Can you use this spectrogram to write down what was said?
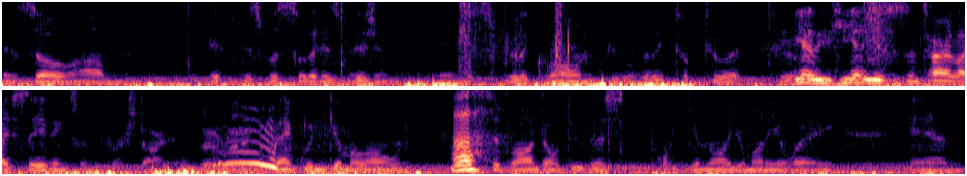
And so um, it, this was sort of his vision, and it's really grown. People really took to it. Yeah. He, had, he had to use his entire life savings when he first started. Is that right? The bank wouldn't give him a loan. Ah. He said, "Ron, don't do this. You're giving all your money away." And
